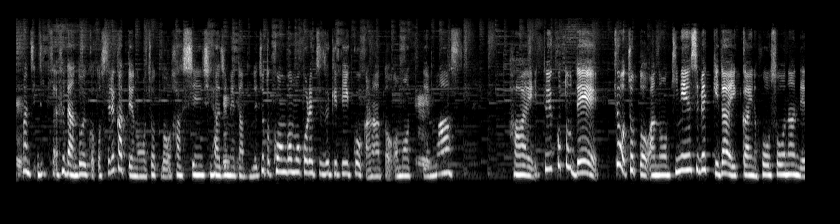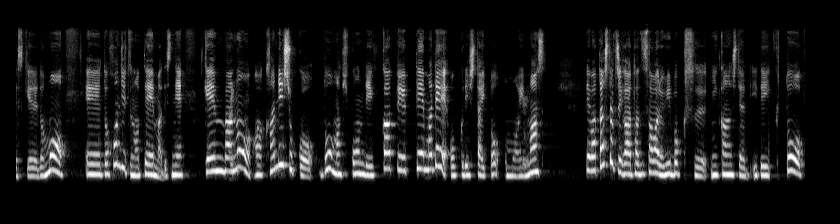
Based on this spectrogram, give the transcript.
うん、まあ、実は普段どういうことしてるかっていうのをちょっと発信し始めたので、うん、ちょっと今後もこれ続けていこうかなと思ってます。うん、はい。ということで今日ちょっとあの記念すべき第1回の放送なんですけれども、えー、と本日のテーマですね。現場の管理職をどう巻き込んでいくかというテーマでお送りしたいと思います。で私たちが携わる WeBox に関してでいくと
